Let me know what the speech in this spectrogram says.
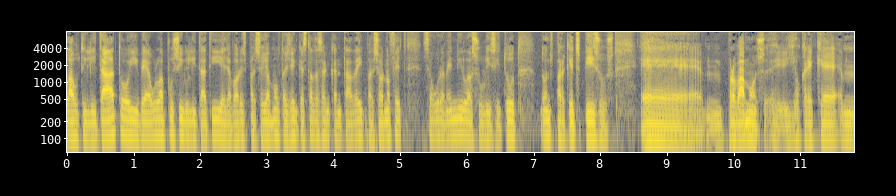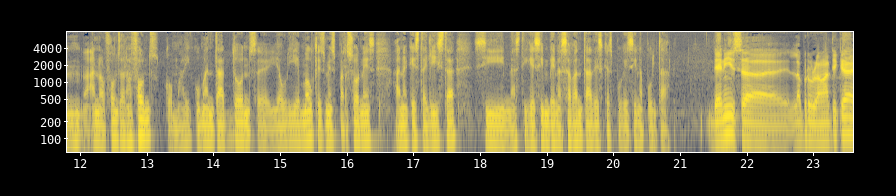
la utilitat o hi veu la possibilitat i llavors per això hi ha molta gent que està desencantada i per això no ha fet segurament ni la sol·licitud doncs, per aquests pisos. Eh, però, vamos, eh, jo crec que mm, en el fons, en el fons, com he comentat, doncs, eh, hi hauria moltes més persones en aquesta llista si n'estiguessin ben assabentades que es poguessin apuntar. Denis, eh, la problemàtica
